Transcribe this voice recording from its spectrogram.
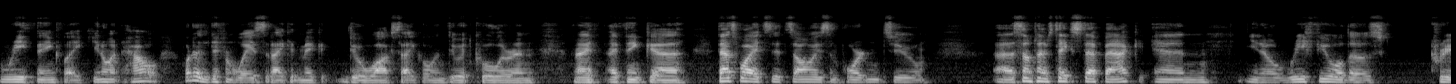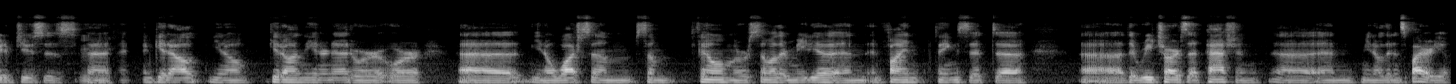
rethink like you know what how what are the different ways that I could make it, do a walk cycle and do it cooler and and I I think uh, that's why it's it's always important to uh, sometimes take a step back and you know refuel those creative juices mm-hmm. uh, and, and, get out you know get on the internet or or uh, you know watch some some film or some other media and and find things that uh, uh, that recharge that passion uh, and you know that inspire you.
